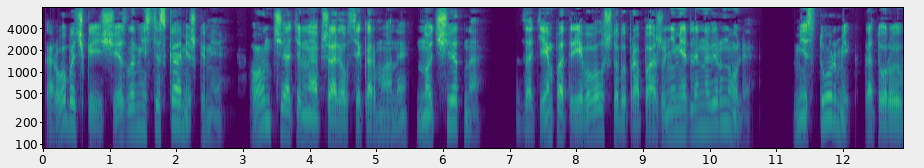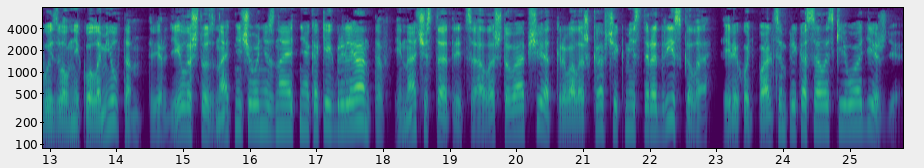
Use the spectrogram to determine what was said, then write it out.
Коробочка исчезла вместе с камешками. Он тщательно обшарил все карманы, но тщетно. Затем потребовал, чтобы пропажу немедленно вернули. Мисс Турмик, которую вызвал Никола Милтон, твердила, что знать ничего не знает ни о каких бриллиантов, и начисто отрицала, что вообще открывала шкафчик мистера Дрискола или хоть пальцем прикасалась к его одежде.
